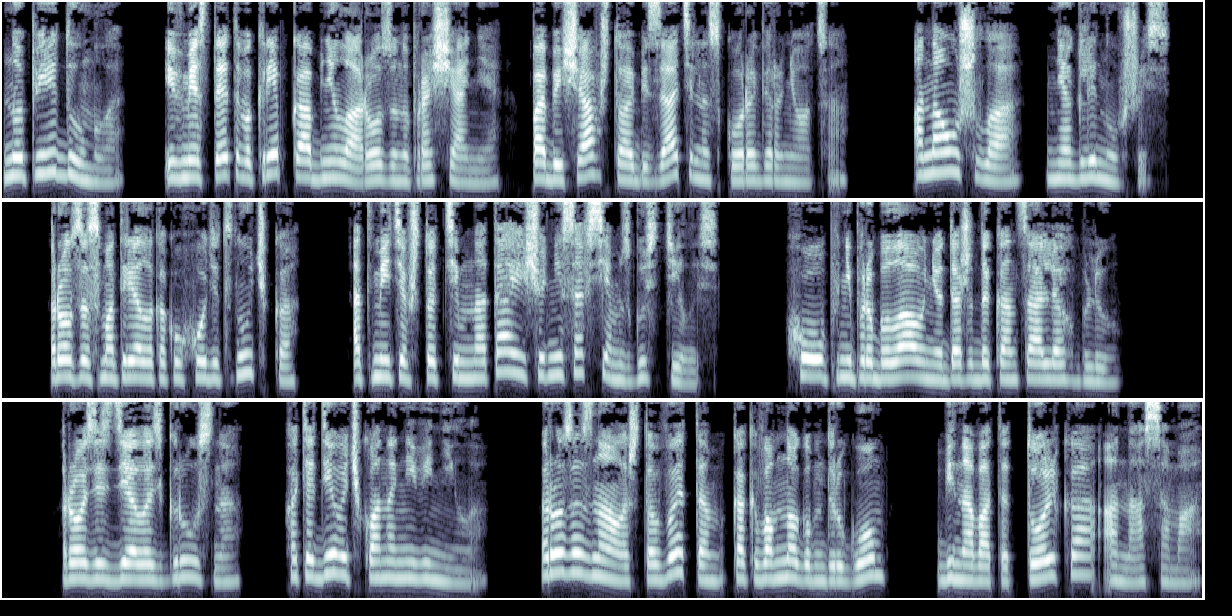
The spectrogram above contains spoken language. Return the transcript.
но передумала, и вместо этого крепко обняла Розу на прощание, пообещав, что обязательно скоро вернется. Она ушла, не оглянувшись. Роза смотрела, как уходит внучка, отметив, что темнота еще не совсем сгустилась. Хоуп не пробыла у нее даже до конца Лехблю. Розе сделалось грустно, хотя девочку она не винила. Роза знала, что в этом, как и во многом другом, виновата только она сама.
